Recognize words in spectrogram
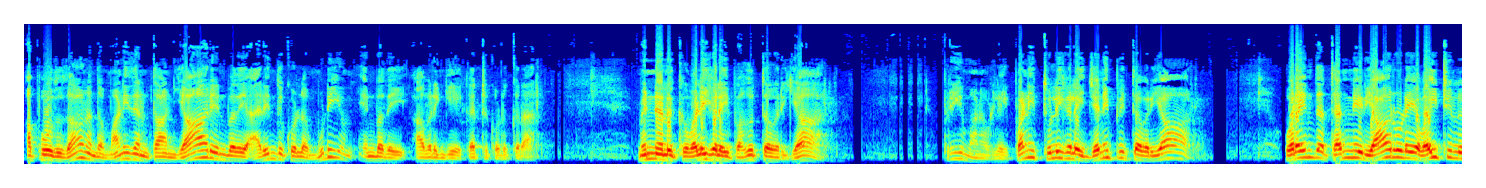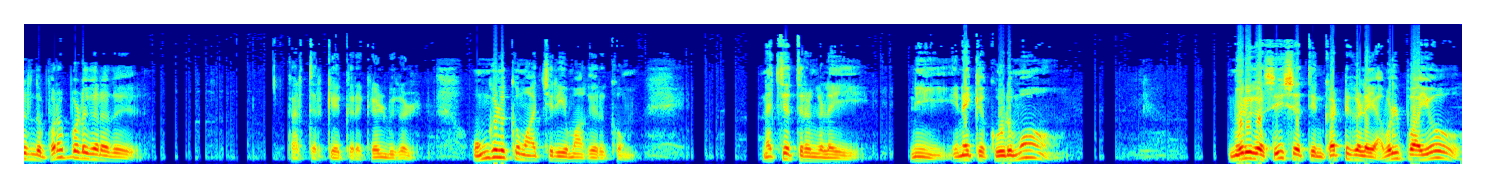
அப்போதுதான் அந்த மனிதன் தான் யார் என்பதை அறிந்து கொள்ள முடியும் என்பதை அவர் இங்கே கற்றுக் கொடுக்கிறார். மின்னலுக்கு வழிகளை பகுத்தவர் யார்? பிரியமானவர்களே பனித்துளிகளை ஜனிப்பித்தவர் யார்? உறைந்த தண்ணீர் யாருடைய வயிற்றிலிருந்து புறப்படுகிறது? கர்த்தர் கேட்கிற கேள்விகள் உங்களுக்கும் ஆச்சரியமாக இருக்கும். நட்சத்திரங்களை நீ இணைக்க கூடுமோ? மிருக சீசத்தின் கட்டுகளை அவிழ்ப்பாயோ?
